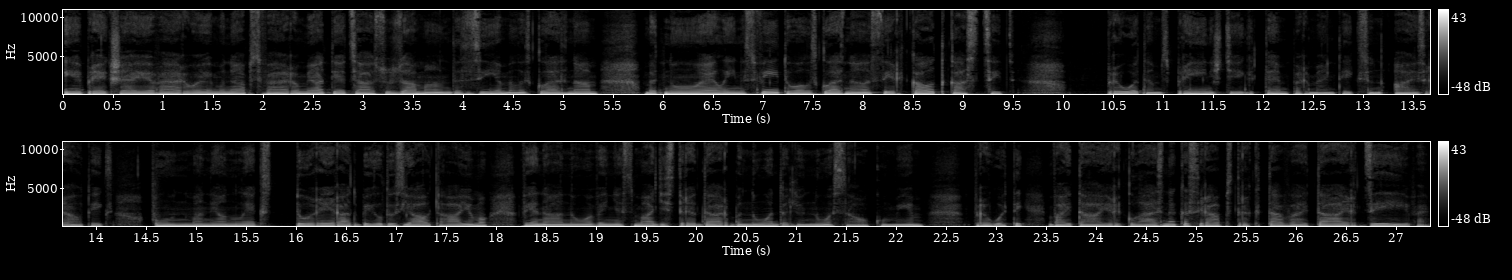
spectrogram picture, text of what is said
Iepriekšējie vērojumi un apsvērumi attiecās uz Amandas ziemeles gleznām, bet no Elīnas Vītolas gleznās ir kaut kas cits protams, brīnišķīgi temperamentīgs un aizrautīgs, un man jau liekas, tur ir atbild uz jautājumu vienā no viņas maģistra darba nodaļu nosaukumiem, proti, vai tā ir glezna, kas ir abstrakta, vai tā ir dzīve.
